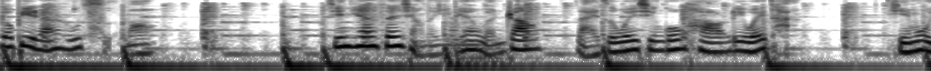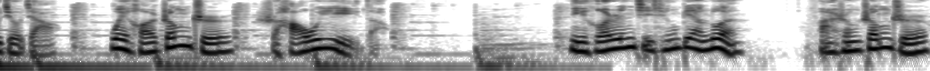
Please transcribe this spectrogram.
又必然如此吗？今天分享的一篇文章来自微信公号利维坦，题目就叫“为何争执是毫无意义的”。你和人进行辩论，发生争执，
